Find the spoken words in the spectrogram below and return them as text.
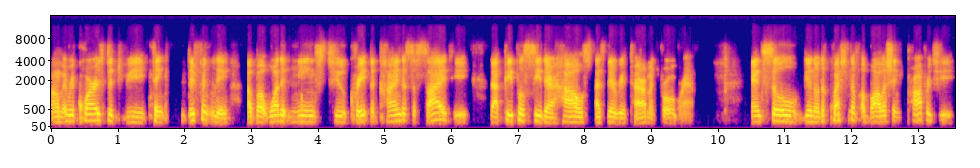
Um, it requires that we think differently about what it means to create the kind of society that people see their house as their retirement program. And so, you know, the question of abolishing property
